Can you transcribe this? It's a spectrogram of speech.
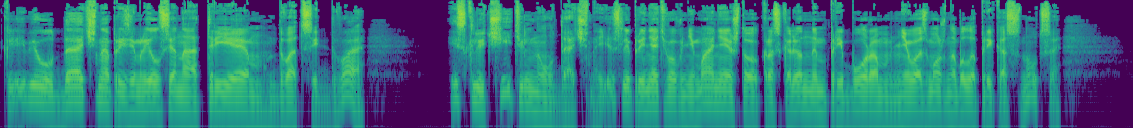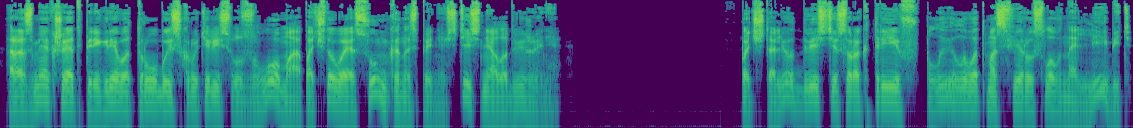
Кливи удачно приземлился на 3М-22, исключительно удачно, если принять во внимание, что к раскаленным приборам невозможно было прикоснуться — Размягшие от перегрева трубы скрутились узлом, а почтовая сумка на спине стесняла движение. Почтолет 243 вплыл в атмосферу словно лебедь,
